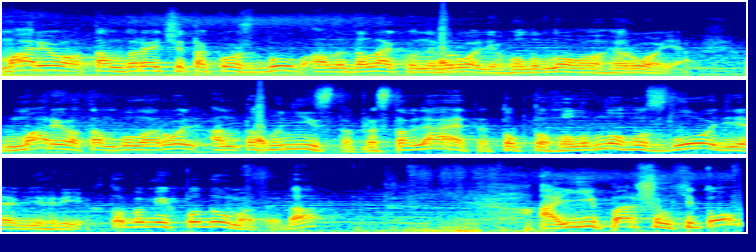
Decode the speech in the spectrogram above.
Маріо там, до речі, також був, але далеко не в ролі головного героя. В Маріо там була роль антагоніста, представляєте? Тобто головного злодія в ігрі. Хто би міг подумати, да? А її першим хітом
